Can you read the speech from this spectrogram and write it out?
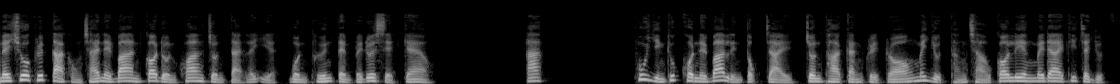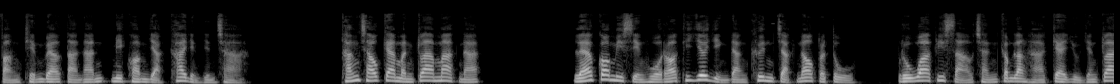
ในชั่วพริบตาของใช้ในบ้านก็โดนคว้างจนแตกละเอียดบนพื้นเต็มไปด้วยเศษแก้ว อัก ผู้หญิงทุกคนในบ้านหลินตกใจ จนพากันกรีดร้องไม่หยุดทั้งเฉาก็เลี่ยงไม่ได้ที่จะหยุดฝังเข็มแววตานั้นมีความอยากฆ่าอย่างเย็นชา ทั้งเฉาแกมันกล้ามากนักแล้วก็มีเสียงหัวเราะที่เย่อหยิ่งดังขึ้นจากนอกประตู รู้ว่าพี่สาวฉันกำลังหาแกอยู่ยังกล้า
